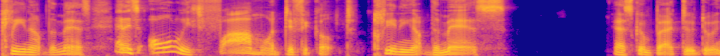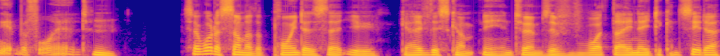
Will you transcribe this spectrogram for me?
clean up the mess. And it's always far more difficult cleaning up the mess as compared to doing it beforehand. Hmm. So, what are some of the pointers that you gave this company in terms of what they need to consider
